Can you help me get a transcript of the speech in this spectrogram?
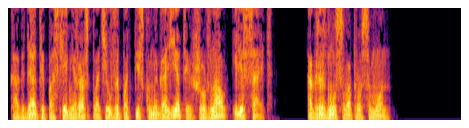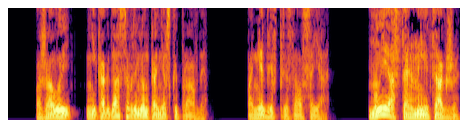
Когда ты последний раз платил за подписку на газеты, журнал или сайт? Огрызнулся вопросом он. Пожалуй, никогда со времен пионерской правды. Помедлив, признался я. Ну и остальные также.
